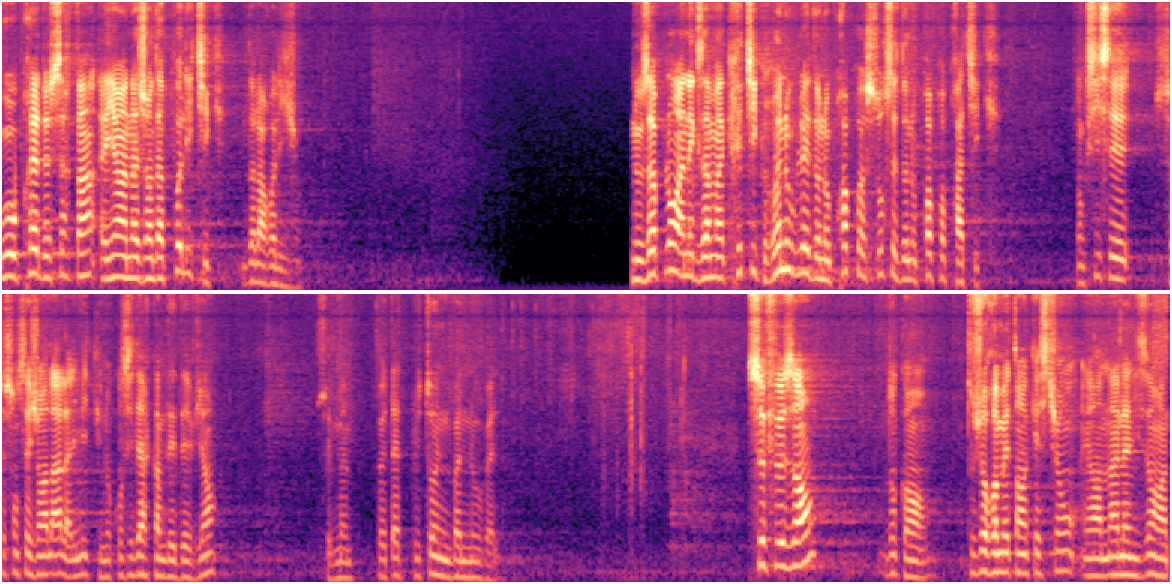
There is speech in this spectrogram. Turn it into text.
ou auprès de certains ayant un agenda politique de la religion. Nous appelons un examen critique renouvelé de nos propres sources et de nos propres pratiques. Donc si ce sont ces gens-là, à la limite, qui nous considèrent comme des déviants, c'est même peut-être plutôt une bonne nouvelle. Ce faisant, donc en toujours remettant en question et en analysant,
